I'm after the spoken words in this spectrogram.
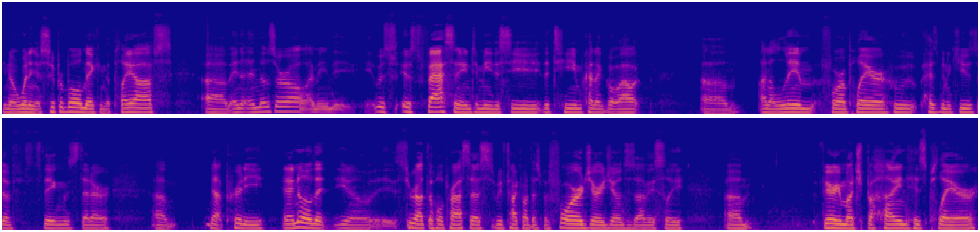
you know winning a Super Bowl, making the playoffs, um, and and those are all. I mean, it, was it was fascinating to me to see the team kind of go out um, on a limb for a player who has been accused of things that are um, not pretty. And I know that you know throughout the whole process, we've talked about this before. Jerry Jones is obviously um, very much behind his player.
